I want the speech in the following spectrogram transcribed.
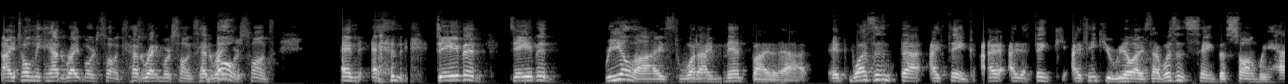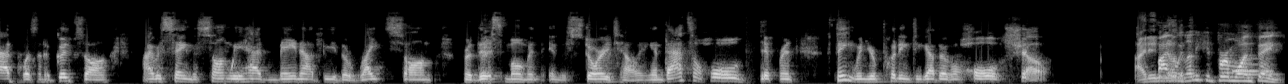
I told him he had to write more songs. Had to write more songs. Had to write oh. more songs. And and David David realized what I meant by that. It wasn't that I think I, I think I think you realized I wasn't saying the song we had wasn't a good song. I was saying the song we had may not be the right song for this moment in the storytelling. And that's a whole different thing when you're putting together the whole show. I didn't By the way, let me confirm one thing.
